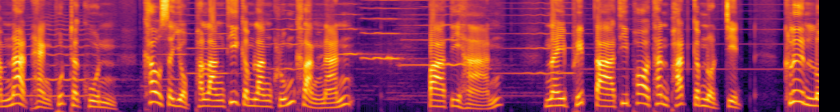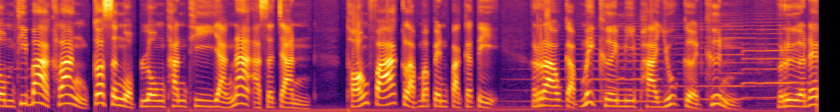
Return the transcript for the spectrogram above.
อำนาจแห่งพุทธคุณ เข้าสยบพลังที่กำลังคลุ้มคลั่งนั้น ปาฏิหาริย์ในพริบตาที่พ่อท่านพัดกำหนดจิต คลื่นลมที่บ้าคลั่งก็สงบลงทันทีอย่างน่าอัศจรรย์ ท้องฟ้ากลับมาเป็นปกติ ราวกับไม่เคยมีพายุเกิดขึ้น เรือได้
